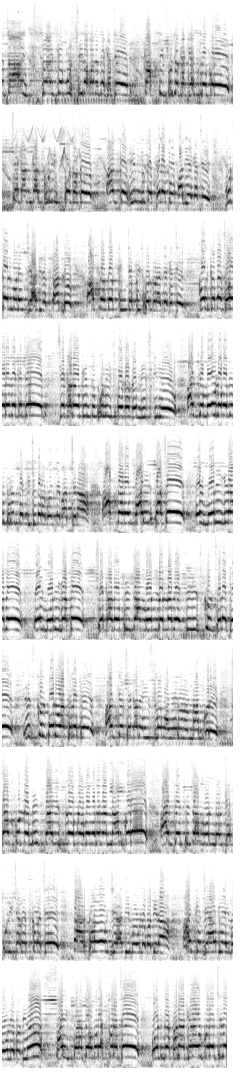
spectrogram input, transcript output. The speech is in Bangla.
বলতে চাই। আজকে মুর্শিদাবাদে দেখেছেন। কার্তিক পুজোকে কেন্দ্র করে সেখানকার পুলিশ প্রশাসন আজকে হিন্দুকে ফেলে দিয়ে পালিয়ে গেছে। মুসলমানের জেহাদিদের তাণ্ডব আপনারা দক্ষিণ চব্বিশ পরগনায় দেখেছেন। কলকাতা শহরে দেখেছেন। সেখানেও কিন্তু পুলিশ প্রশাসন নিষ্ক্রিয়। আজকে মৌলবাদের বিরুদ্ধে কিছু তারা বলতে পারছে না। আপনার এই বাড়ির পাশে, এই মরিগ্রামে এই মরিগাতে সেখানে প্রীতম মন্ডল নামে একটি স্কুল ছেলেকে, স্কুল পড়ুয়া ছেলেকে আজকে সেখানে ইসলাম অবমাননার নাম করে, সম্পূর্ণ মিথ্যা ইসলাম অবমাননার নাম করে আজকে প্রীতম মন্ডলকে পুলিশ অ্যারেস্ট করেছে। তারপরেও জেহাদি মৌলবাদীরা, আজকে জেহাদি এই মৌলবাদীরা বাইক পাড়াতে অবরোধ করেছে। বনগা থানা ঘেরাও করেছিল।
